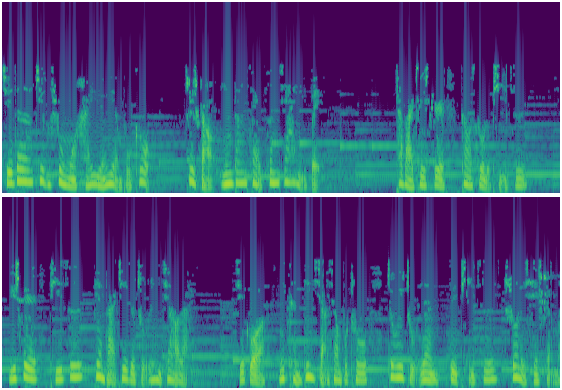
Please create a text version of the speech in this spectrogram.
觉得这个数目还远远不够，至少应当再增加一倍。他把这事告诉了皮兹，于是皮兹便把这个主任叫来。结果你肯定想象不出这位主任对皮兹说了些什么。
